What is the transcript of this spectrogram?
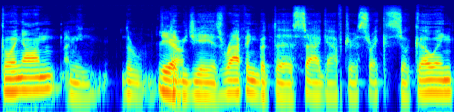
going on. I mean, the Yeah. WGA is wrapping, but the SAG-AFTRA strike is still going.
